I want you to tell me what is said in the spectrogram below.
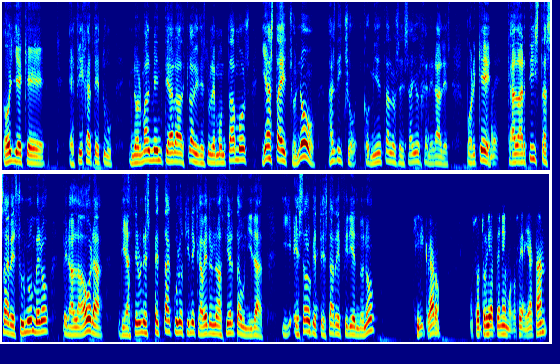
Oye, que eh, fíjate tú, normalmente ahora, claro, dices tú, le montamos, ya está hecho. No, has dicho, comienzan los ensayos generales. ¿Por qué? Cada artista sabe su número, pero a la hora de hacer un espectáculo tiene que haber una cierta unidad. Y es a lo que te está refiriendo, ¿no? Sí, claro. Nosotros ya tenemos, o sea, ya están,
